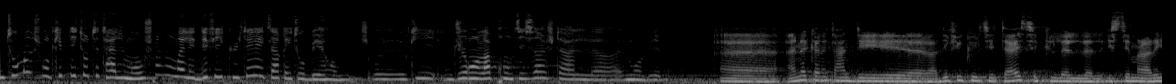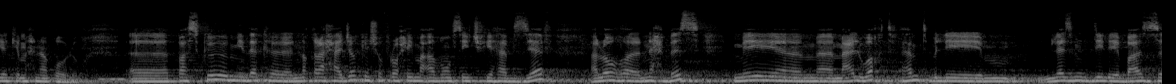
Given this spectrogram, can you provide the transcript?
نتوما شغل كي بديتو تتعلموا شنو هما les difficultés اللي تلاقيتو بهم شغل كي durant l'apprentissage تاع الموبيل أنا كانت عندي la difficulté تاعي c'est que الاستمرارية كما حنا نقولوا. parce que من ذاك نقرأ حاجة وكي نشوف روحي ما avancé يتش فيها بزاف. alors نحبس mais مع الوقت فهمت باللي لازم ندي les bases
